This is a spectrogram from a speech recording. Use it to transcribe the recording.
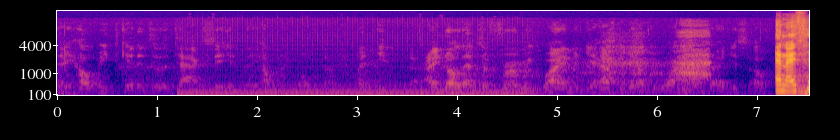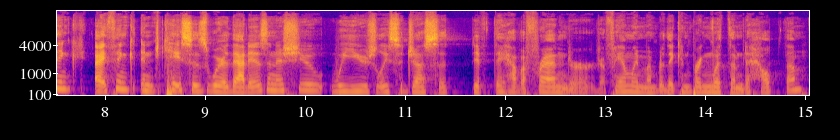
They helped me get into the taxi and they helped me move them. But you, I know that's a firm requirement, you have to be able to walk outside yourself. And I think I think in cases where that is an issue, we usually suggest that if they have a friend or a family member, they can bring with them to help them.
